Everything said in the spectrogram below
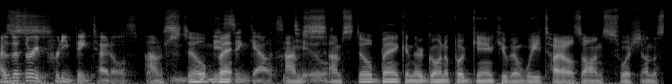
those I'm are three pretty big titles. But I'm still ban- missing Galaxy I'm, too. s- I'm still banking they're going to put GameCube and Wii titles on Switch on the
